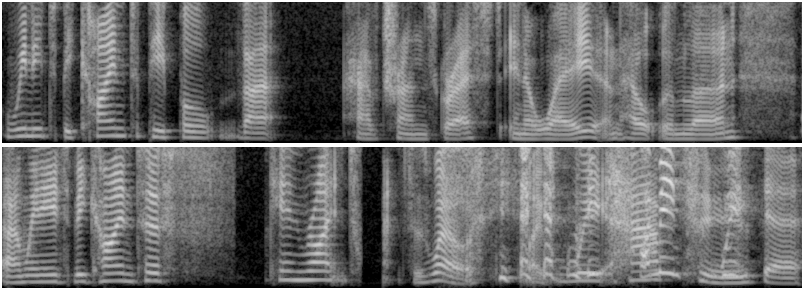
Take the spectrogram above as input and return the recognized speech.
we need to be kind to people that have transgressed in a way and help them learn, and we need to be kind to fucking right twats as well. like we have I mean, to we, yeah.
